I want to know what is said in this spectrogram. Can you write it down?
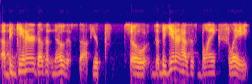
a beginner doesn't know this stuff. You're so the beginner has this blank slate,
